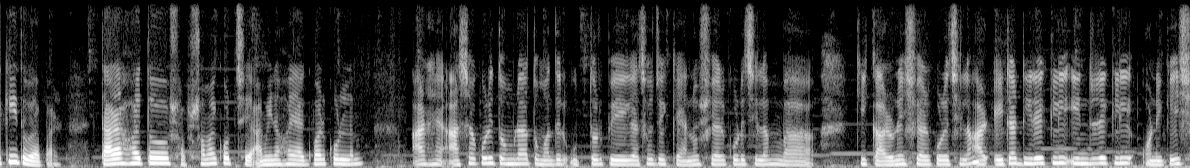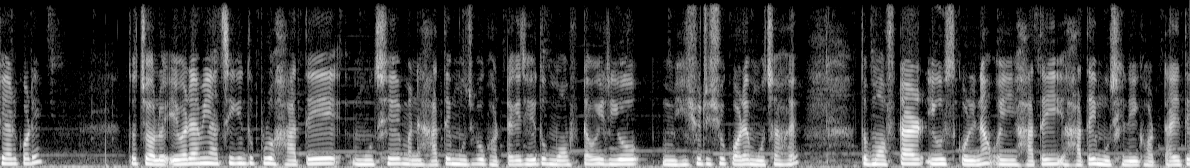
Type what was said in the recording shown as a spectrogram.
একই তো ব্যাপার। তারা হয়তো সব সময় করছে, আমি না হয় একবার করলাম। আর হ্যাঁ আশা করি তোমরা তোমাদের উত্তর পেয়ে গেছো যে কেন শেয়ার করেছিলাম বা কি কারণে শেয়ার করেছিলাম। আর এটা ডিরেক্টলি ইনডিরেক্টলি অনেকেই শেয়ার করে। তো চলো, এবারে আমি আছি কিন্তু পুরো হাতে মুছে মানে হাতে মুছবো ঘরটাকে। যেহেতু মফটা ওই রিও হিসু টিসু করে মোছা হয়। তো মফটার ইউজ করি না, ওই হাতেই হাতেই মুছে নিই ঘরটা। এতে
